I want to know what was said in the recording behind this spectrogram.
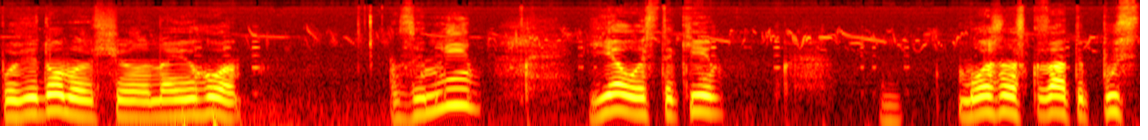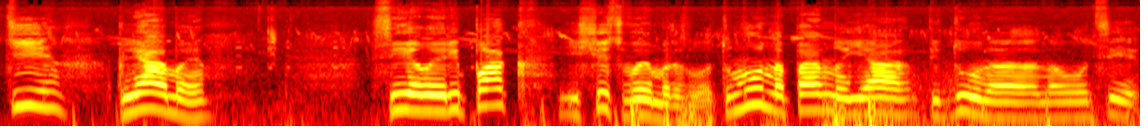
повідомив, що на його землі є ось такі, можна сказати, пусті плями. Сіяли ріпак і щось вимерзло. Тому, напевно, я піду на, на оці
